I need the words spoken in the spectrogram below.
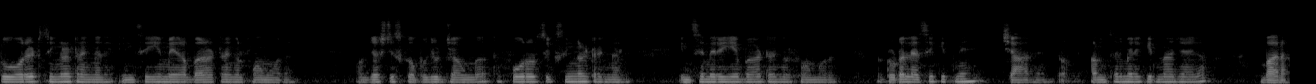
टू और एट सिंगल ट्रायंगल है। इनसे ये मेरा बड़ा ट्रायंगल फॉर्म हो रहा है। और जस्ट इसके अपोजिट जाऊँगा तो फोर और सिक्स सिंगल ट्रायंगल है। इनसे मेरे ये बड़ा ट्रेंगल फॉर्म हो रहा है। तो टोटल ऐसे कितने हैं? चार हैं। तो आंसर मेरे कितना आ जाएगा? बारह।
